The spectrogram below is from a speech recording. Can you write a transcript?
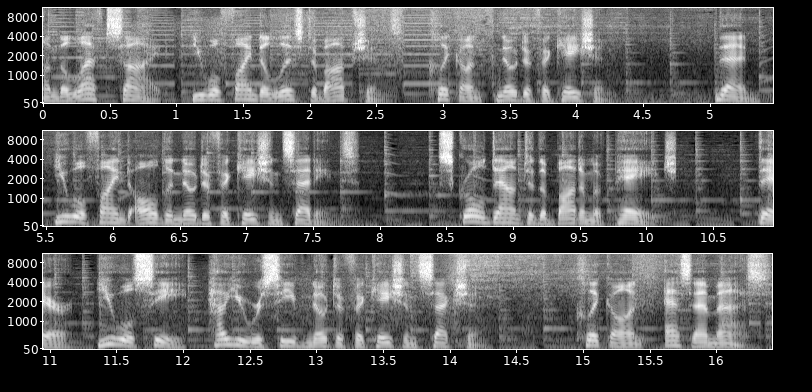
On the left side, you will find a list of options, click on Notification. Then, you will find all the notification settings. Scroll down to the bottom of page. There, you will see, how you receive notifications section. Click on, SMS.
